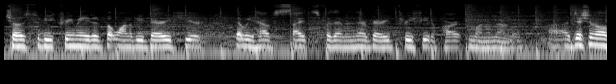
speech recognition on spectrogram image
chose to be cremated but want to be buried here, that we have sites for them and they're buried three feet apart from one another. Uh, additional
